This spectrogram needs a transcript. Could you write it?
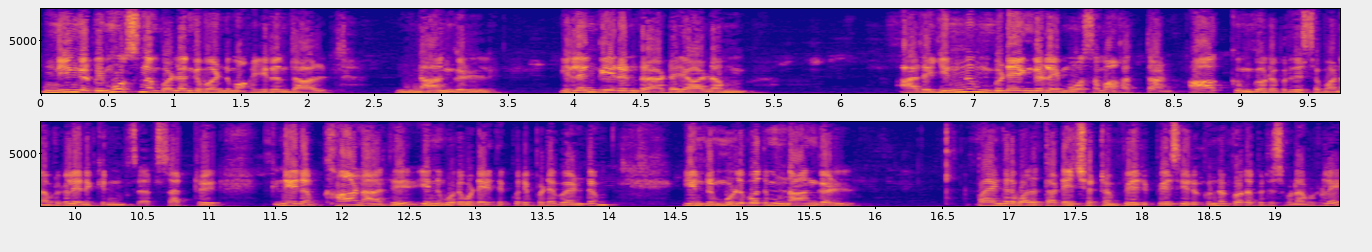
நீங்கள் விமோசனம் வழங்க வேண்டுமாக இருந்தால் நாங்கள் இலங்கையர் என்ற அடையாளம் அதை இன்னும் விடயங்களை மோசமாகத்தான் ஆக்கும் கௌரவ பிரதேசமானவர்கள் எனக்கு சற்று நேரம் காணாது. இன்னும் ஒரு விடயத்தை குறிப்பிட வேண்டும். இன்று முழுவதும் நாங்கள் பயங்கரவாத தடை சட்டம் பேசியிருக்கின்ற கௌரவ பிரதேசமானவர்களே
